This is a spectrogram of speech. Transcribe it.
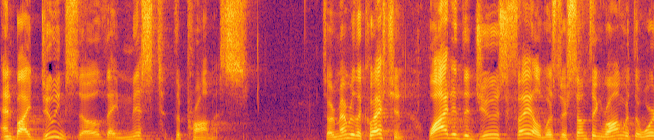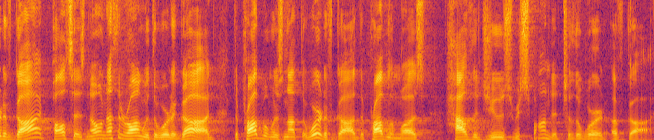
and by doing so, they missed the promise. So remember the question, why did the Jews fail? Was there something wrong with the word of God? Paul says, no, nothing wrong with the word of God. The problem was not the word of God, the problem was how the Jews responded to the word of God.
